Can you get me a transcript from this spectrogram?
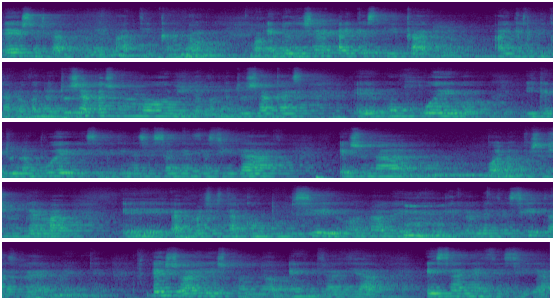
Eso es la problemática, ¿no? Vale. Entonces hay, hay que explicarlo, hay que explicarlo. Cuando tú sacas un móvil o cuando tú sacas eh, un juego y que tú no puedes y que tienes esa necesidad, es una, bueno, pues es un tema, eh, además está compulsivo, ¿no? De, de Ujú. que lo necesitas realmente. Eso ahí es cuando entra ya esa necesidad,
